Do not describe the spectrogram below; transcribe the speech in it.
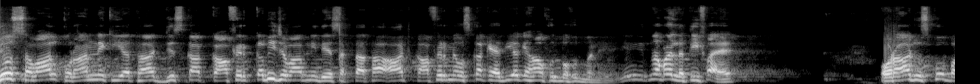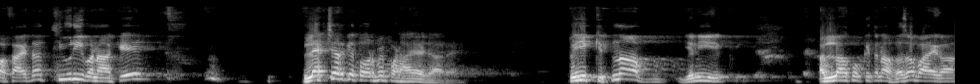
جو سوال قرآن نے کیا تھا جس کا کافر کبھی جواب نہیں دے سکتا تھا آج کافر نے اس کا کہہ دیا کہ ہاں خود بخود بنے یعنی اتنا بڑا لطیفہ ہے اور آج اس کو باقاعدہ تھیوری بنا کے لیکچر کے طور پہ پڑھایا جا رہا ہے تو یہ کتنا یعنی اللہ کو کتنا غضب آئے گا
